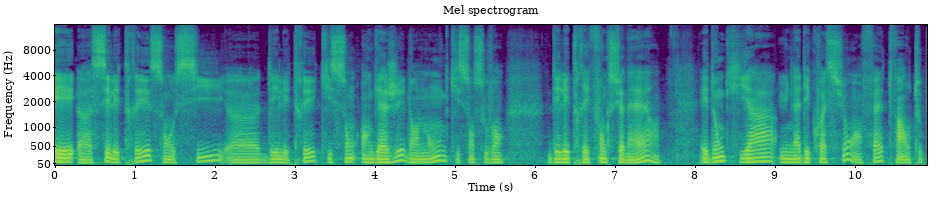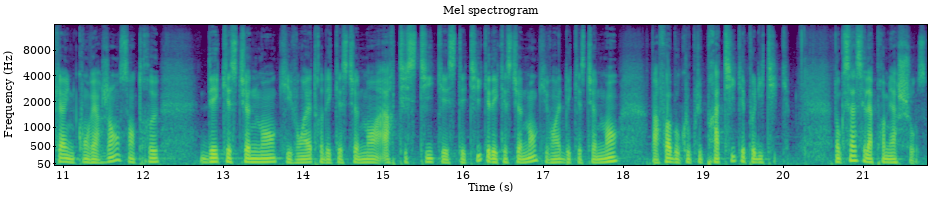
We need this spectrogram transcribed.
Et euh, ces lettrés sont aussi euh, des lettrés qui sont engagés dans le monde, qui sont souvent des lettrés fonctionnaires. Et donc il y a une adéquation en fait, enfin en tout cas une convergence entre des questionnements qui vont être des questionnements artistiques et esthétiques et des questionnements qui vont être des questionnements parfois beaucoup plus pratiques et politiques. Donc ça, c'est la première chose.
